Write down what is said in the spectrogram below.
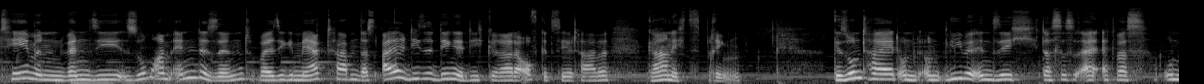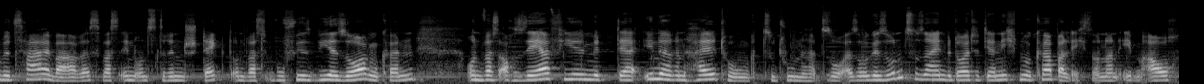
Themen, wenn sie so am Ende sind, weil sie gemerkt haben, dass all diese Dinge, die ich gerade aufgezählt habe, gar nichts bringen. Gesundheit und, und Liebe in sich, das ist äh, etwas Unbezahlbares, was in uns drin steckt und was, wofür wir sorgen können und was auch sehr viel mit der inneren Haltung zu tun hat. So, also gesund zu sein bedeutet ja nicht nur körperlich, sondern eben auch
